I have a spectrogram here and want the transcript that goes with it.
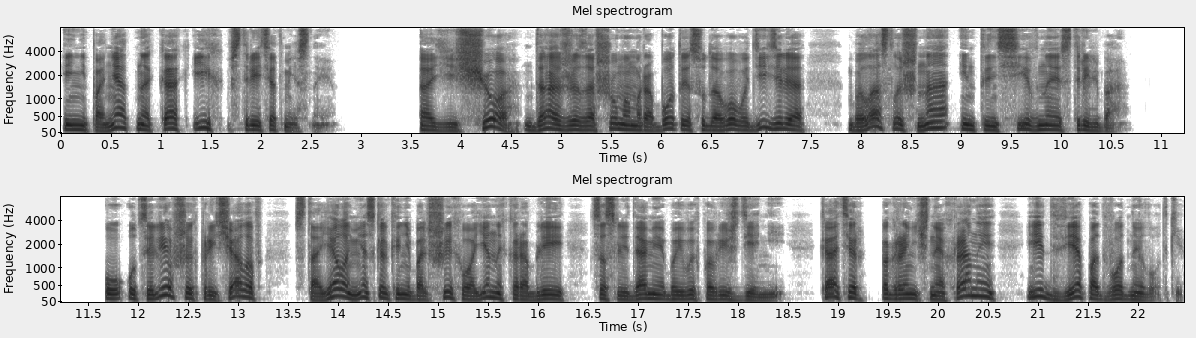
и непонятно, как их встретят местные. А еще, даже за шумом работы судового дизеля, была слышна интенсивная стрельба. У уцелевших причалов стояло несколько небольших военных кораблей со следами боевых повреждений, катер пограничной охраны и две подводные лодки.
